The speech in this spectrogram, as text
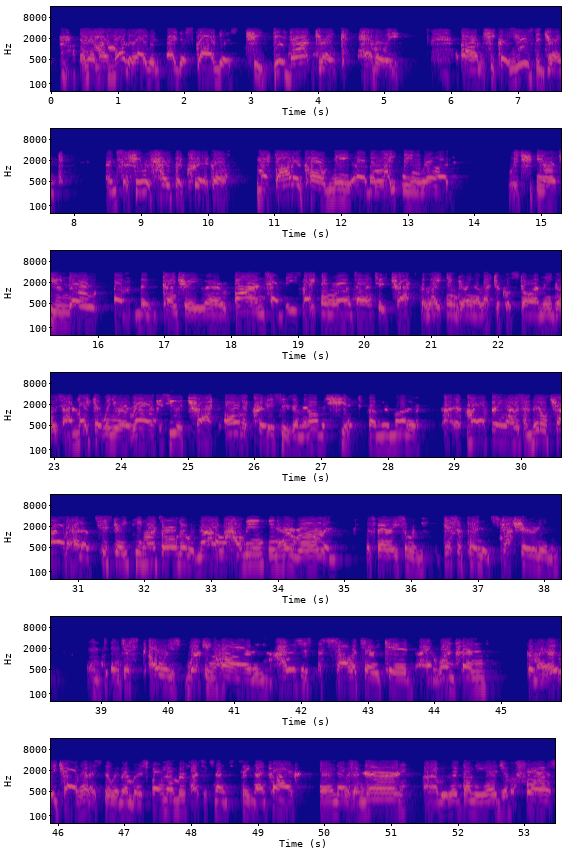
And then my mother, I would I described as she did not drink heavily um, she couldn't use the drink. And so she was hypercritical. My father called me uh, the lightning rod, which, you know, if you know um, the country where barns have these lightning rods on to track the lightning during an electrical storm. And he goes, I like it when you're around because you attract all the criticism and all the shit from your mother. Uh, my upbringing, I was a middle child. I had a sister 18 months older, would not allow me in her room. And was very sort of disciplined and structured and and and just always working hard. And I was just a solitary kid. I had one friend from my early childhood. I still remember his phone number five six nine six eight nine five. And I was a nerd. Uh, we lived on the edge of a forest.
